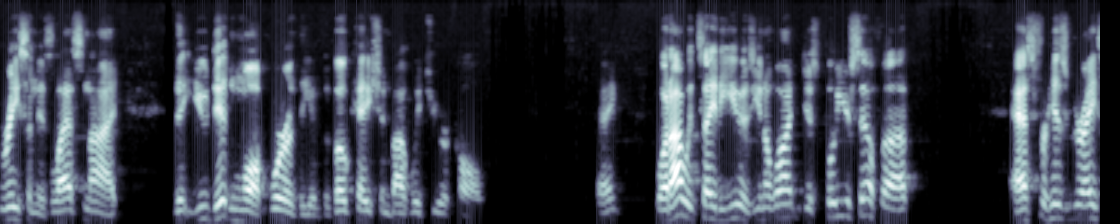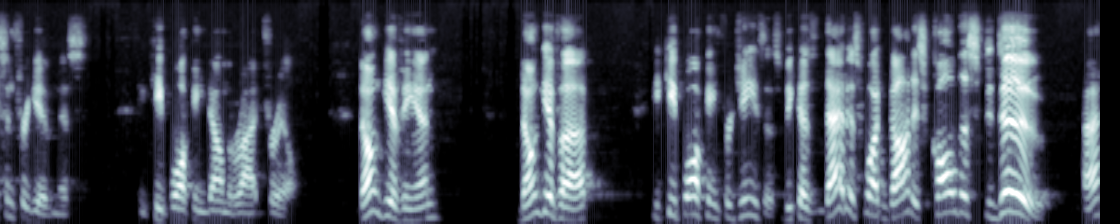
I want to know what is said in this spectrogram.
recent as last night that you didn't walk worthy of the vocation by which you are called. Okay? What I would say to you is, you know what? Just pull yourself up, ask for His grace and forgiveness, and keep walking down the right trail. Don't give in. Don't give up. You keep walking for Jesus because that is what God has called us to do. Huh?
